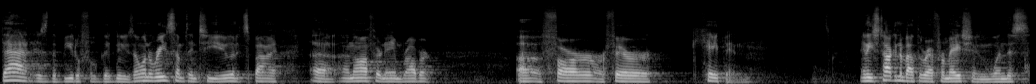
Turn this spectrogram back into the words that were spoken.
That is the beautiful good news. I want to read something to you, and it's by uh, an author named Robert uh, Farrar or Farrer Capon. And he's talking about the Reformation when this,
